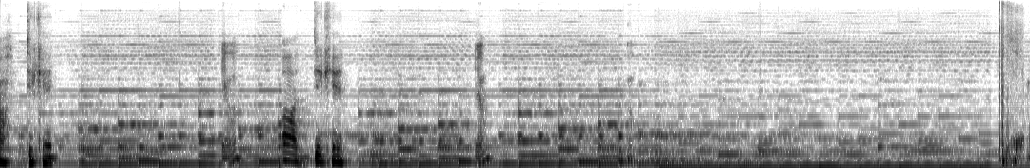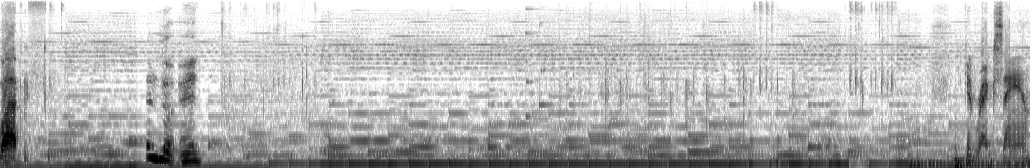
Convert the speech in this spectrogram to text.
Oh, dickhead. Yellow? Oh, dickhead. Yellow? What happened? Hello, Ed. Get wrecked, Sam.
